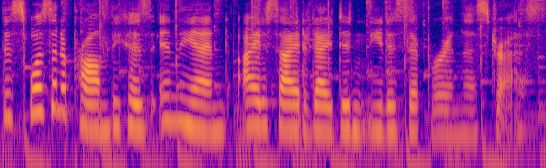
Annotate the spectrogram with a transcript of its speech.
This wasn't a problem because in the end, I decided I didn't need a zipper in this dress.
